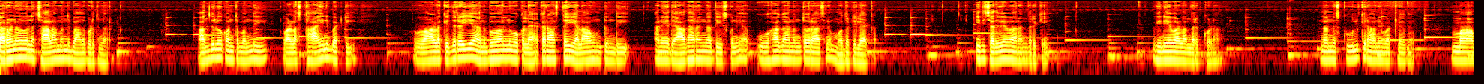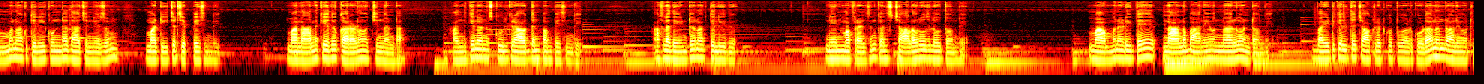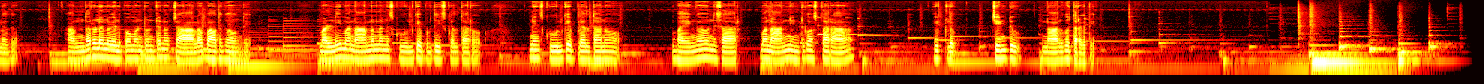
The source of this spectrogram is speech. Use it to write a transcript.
Corona వల్ల చాలామంది బాధపడుతున్నారు. అందులో కొంతమంది వాళ్ళ స్థాయిని బట్టి వాళ్ళకి ఎదురయ్యే అనుభవాలను ఒక లేఖ రాస్తే ఎలా ఉంటుంది అనేది ఆధారంగా తీసుకుని ఊహాగానంతో రాసిన మొదటి లేఖ. ఇది చదివే వారందరికీ వినేవాళ్ళందరికి కూడా. నన్ను స్కూల్కి రానివ్వట్లేదు. మా అమ్మ నాకు తెలియకుండా దాచిన నిజం మా టీచర్ చెప్పేసింది. మా నాన్నకి ఏదో కరోనా వచ్చిందంట. అందుకే నన్ను స్కూల్కి రావద్దని పంపేసింది. అసలు అదేంటో నాకు తెలియదు నేను మా ఫ్రెండ్స్ని కలిసి చాలా రోజులు అవుతోంది. మా అమ్మని అడిగితే నాన్న బాగానే ఉన్నారు అంటోంది. బయటికి వెళ్తే చాక్లెట్ కొట్టువాడు కూడా నన్ను రానివ్వట్లేదు. అందరూ నన్ను వెళ్ళిపోమంటుంటే నాకు చాలా బాధగా ఉంది. మళ్ళీ మా నాన్న నన్ను స్కూల్కి ఎప్పుడు తీసుకెళ్తారో? నేను స్కూల్కి ఎప్పుడు వెళ్తానో భయంగా ఉంది సార్. మా నాన్న ఇంటికి వస్తారా ఇట్లు. చింటూ నాలుగో తరగతి.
